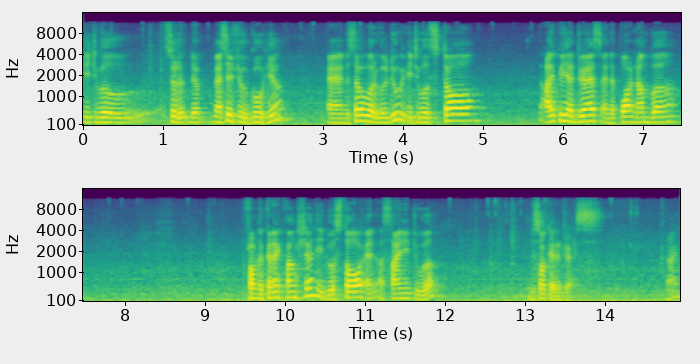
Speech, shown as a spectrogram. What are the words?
it will so the, the message will go here, and the server what will do, it will store the IP address and the port number from the connect function. It will store and assign it to a the socket address, right?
